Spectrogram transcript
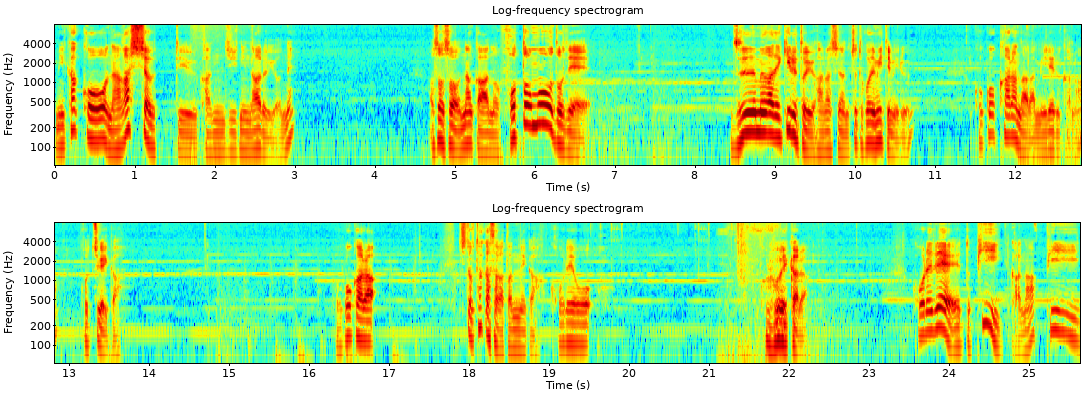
未加工を流しちゃうっていう感じになるよね。あそうそう、なんかあの、フォトモードで、ズームができるという話なんで、ちょっとこれ見てみる？ここからなら見れるかな？こっちがいいか。ここから。ちょっと高さが足んねえか。これを、この上から。これで、えっと、P かな ?P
